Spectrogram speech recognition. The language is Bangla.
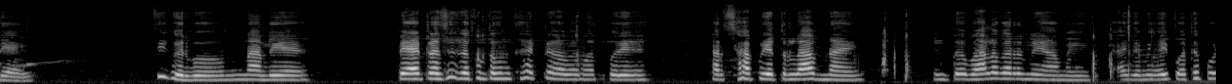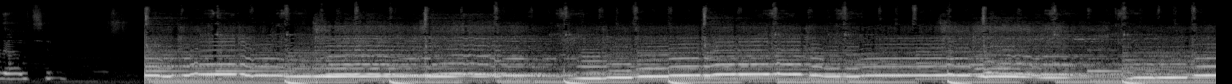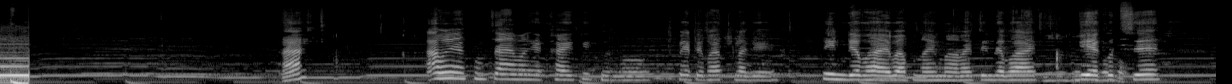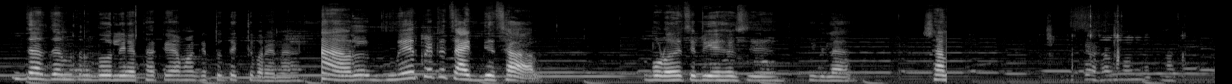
দেয়। কি করব? না নিয়ে পেট আছে যখন তখন খাইতে হবে আমার করে। আর ছাপিয়ে তো লাভ নাই। কিন্তু ভালো করে মেয়ে আমি। আজ আমি এই পথে পড়ে আছি। হ্যাঁ? আমি এখন চাই আমাকে খাই কি করব? পেটে ভাত লাগে। তিনটে ভাই, বাপ নাই, মা নাই, তিনটে ভাই বিয়ে করছে। যার যার মতন বলিয়া থাকে, আমাকে তো দেখতে পারে না। মেয়ের পেটে চার দিয়ে ছাল। বড় হয়েছে, বিয়ে হয়েছে, এগুলা।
